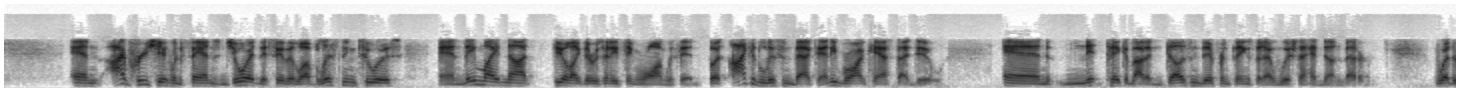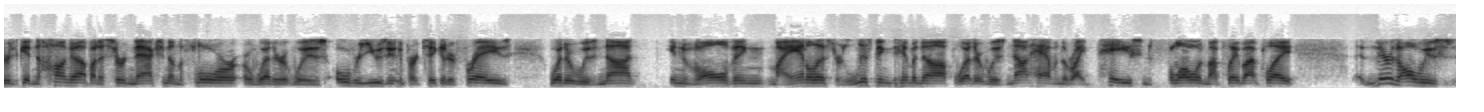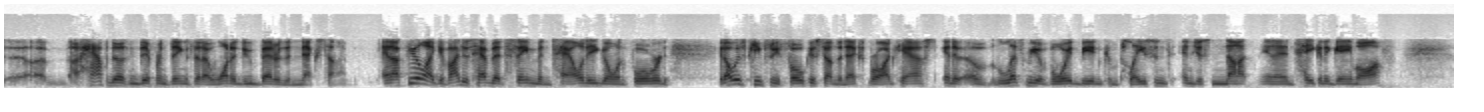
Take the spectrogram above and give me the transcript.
And I appreciate when fans enjoy it. They say they love listening to us and they might not feel like there was anything wrong with it. But I could listen back to any broadcast I do and nitpick about a dozen different things that I wished I had done better. Whether it's getting hung up on a certain action on the floor, or whether it was overusing a particular phrase, whether it was not involving my analyst or listening to him enough, whether it was not having the right pace and flow in my play by play, there's always uh, a half dozen different things that I want to do better the next time. And I feel like if I just have that same mentality going forward, it always keeps me focused on the next broadcast and it uh, lets me avoid being complacent and just not you know, and taking a game off.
